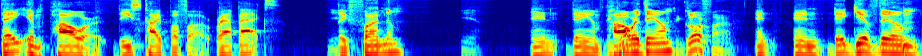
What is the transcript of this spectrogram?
they empower these type of uh, rap acts. They fund them. Yeah. and they empower them glorify them, and and they give them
